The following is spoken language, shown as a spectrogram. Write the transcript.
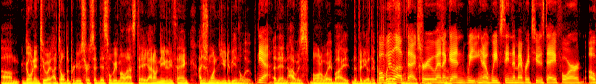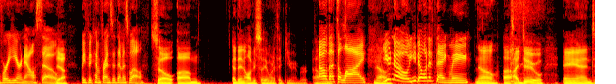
Um, going into it, I told the producer, I said, this will be my last day. I don't need anything. I just wanted you to be in the loop. Yeah. And then I was blown away by the video they put Well, we love that crew, and So, again, we you know we've seen them every Tuesday for over a year now, so Yeah. we've become friends with them as well. So, um, and then obviously, I want to thank you, Amber. Um, oh, that's a lie. no. You know, you don't want to thank me. No, uh, I do, and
